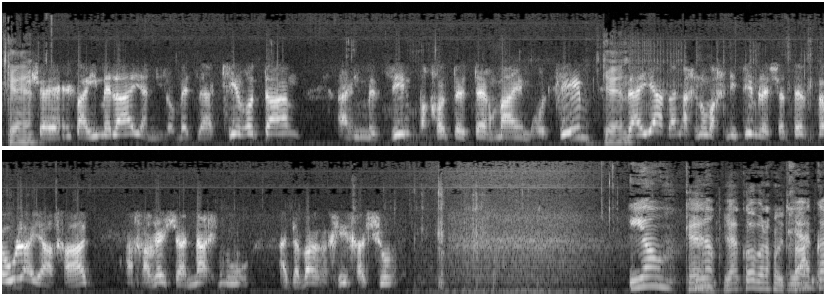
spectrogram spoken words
כן. שהם באים אליי, אני לומד להכיר אותם, אני מבין פחות או יותר מה הם רוצים, כן. והיה ואנחנו מחליטים לשתף פעולה יחד, אחרי שאנחנו, הדבר הכי חשוב, יואו, כן. לא. יעקב, אנחנו איתך. יעקב?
